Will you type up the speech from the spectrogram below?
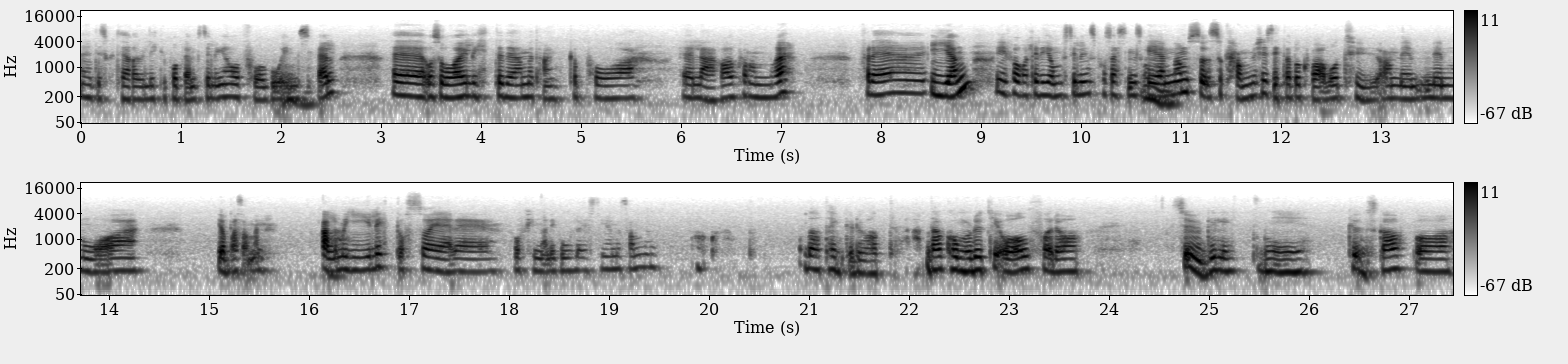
eh, diskutere ulike problemstillinger og få gode innspill. Eh, og så òg litt det der med tanke på eh, lære av hverandre. For det igjen, i forhold til de omstillingsprosessene vi skal gjennom, så, så kan vi ikke sitte på hver vår tue. Vi, vi må jobbe sammen. Alle må gi litt, og så er det å finne de gode løsningene sammen. Akkurat. Og da tenker du at da kommer du til Ål for å suge litt ny kunnskap og,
